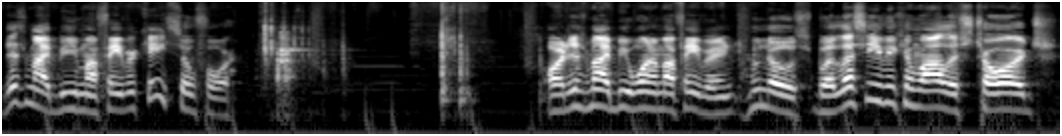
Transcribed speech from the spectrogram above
This might be my favorite case so far. Or this might be one of my favorite, who knows. But let's see if you can wireless charge.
